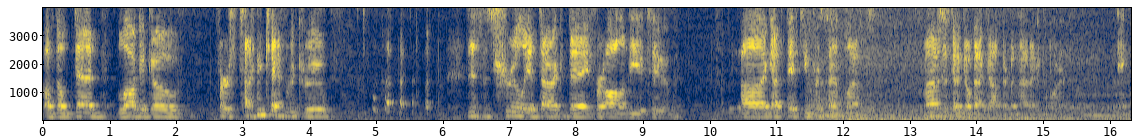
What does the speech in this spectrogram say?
of the dead long ago first time camera crew. This is truly a dark day for all of YouTube. Uh, I got 15% left. Well, I was just gonna go back out there, but not anymore. Dink.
